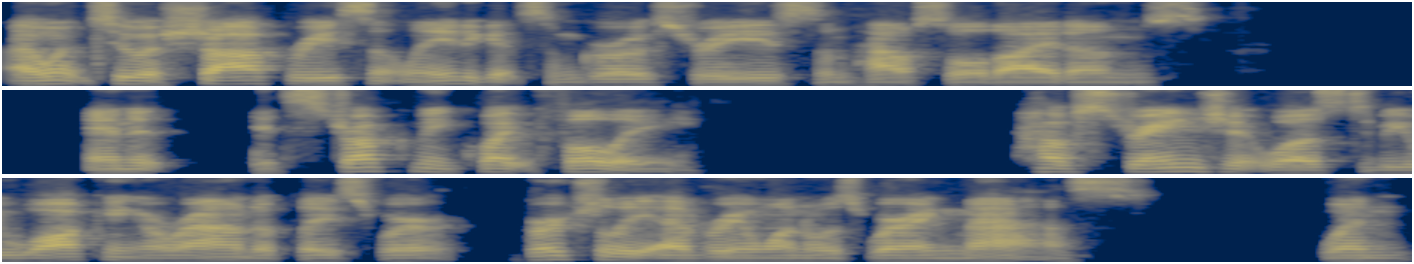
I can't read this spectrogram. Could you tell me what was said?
I went to a shop recently to get some groceries, some household items, and it, it struck me quite fully how strange it was to be walking around a place where virtually everyone was wearing masks, when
